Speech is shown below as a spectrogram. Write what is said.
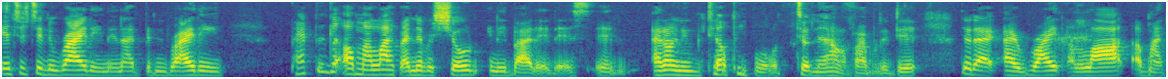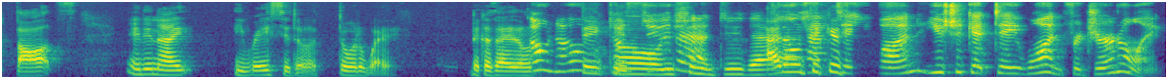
interested in writing and i've been writing practically all my life, I never showed anybody this, and I don't even tell people till now. if I probably did that. I, I write a lot of my thoughts, and then I erase it or throw it away because I don't. Oh no! Think don't do you that. shouldn't do that. I don't Have think it's day one. You should get day one for journaling.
